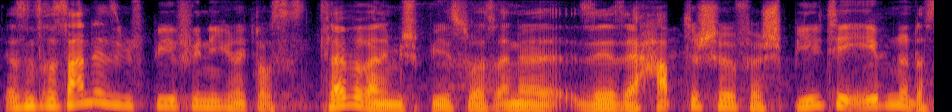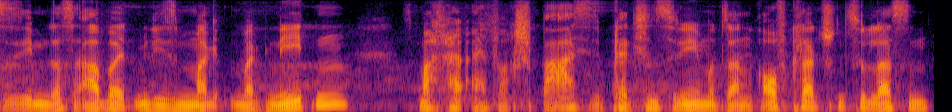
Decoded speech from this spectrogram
das Interessante an diesem Spiel finde ich, und ich glaube, das Clevere an dem Spiel ist, du hast eine sehr, sehr haptische, verspielte Ebene. Das ist eben das Arbeiten mit diesen Mag Magneten. Es macht halt einfach Spaß, diese Plättchen zu nehmen und dann raufklatschen zu lassen.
